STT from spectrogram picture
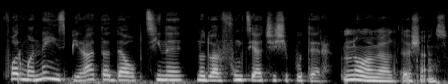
formă neinspirată de a obține nu doar funcția, ci și puterea? Nu avea altă șansă.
